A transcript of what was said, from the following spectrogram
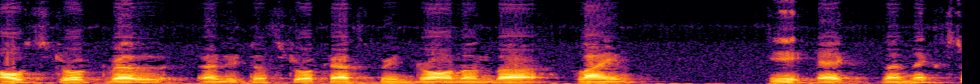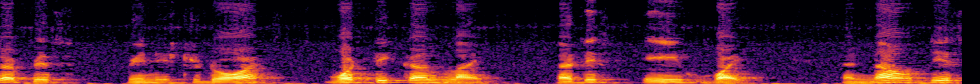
outstroke well and return stroke has been drawn on the line AX, the next step is we need to draw a vertical line that is AY and now this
